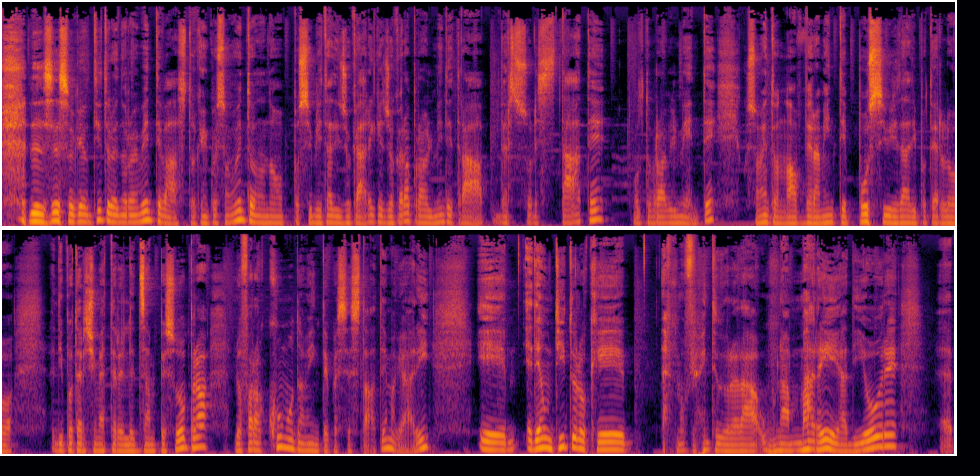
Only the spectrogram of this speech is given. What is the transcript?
nel senso che è un titolo enormemente vasto che in questo momento non ho possibilità di giocare, che giocherò probabilmente tra verso l'estate molto probabilmente. In questo momento non ho veramente possibilità di poterlo di poterci mettere le zampe sopra, lo farò comodamente quest'estate magari e, ed è un titolo che ovviamente durerà una marea di ore eh,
